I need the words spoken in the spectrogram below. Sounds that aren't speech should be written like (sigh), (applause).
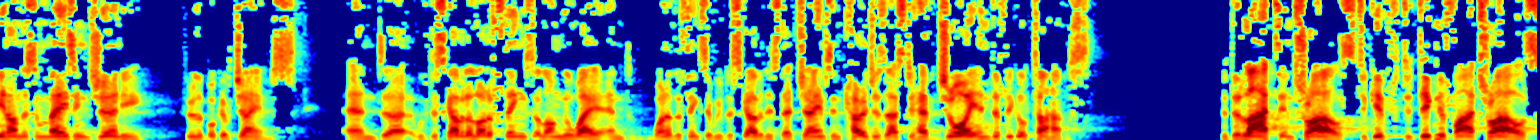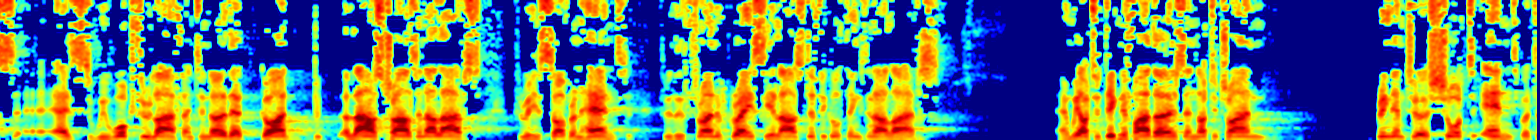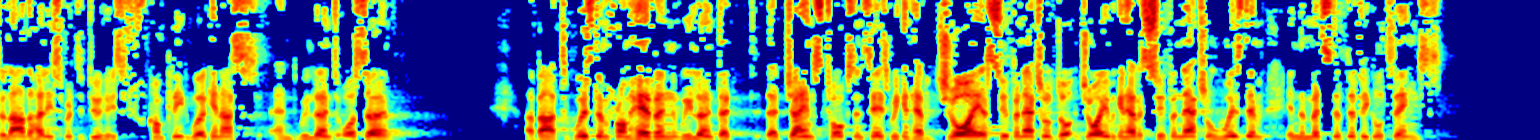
been on this amazing journey through the book of James. And uh, we've discovered a lot of things along the way. And one of the things that we've discovered is that James encourages us to have joy in difficult times, to delight in trials, to give, to dignify trials as we walk through life, and to know that God allows trials in our lives through His sovereign hand, through the throne of grace. He allows difficult things in our lives. And we are to dignify those and not to try and bring them to a short end, but allow the Holy Spirit to do His complete work in us. And we learned also about wisdom from heaven. We learned that, that James talks and says we can have joy, a supernatural joy. We can have a supernatural wisdom in the midst of difficult things.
